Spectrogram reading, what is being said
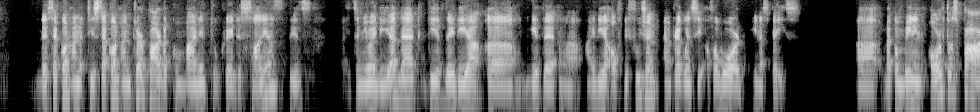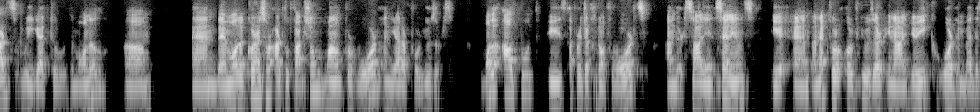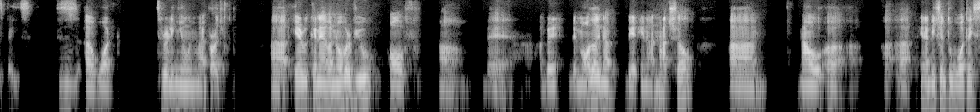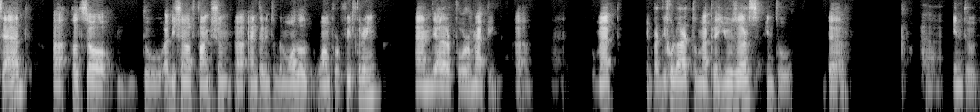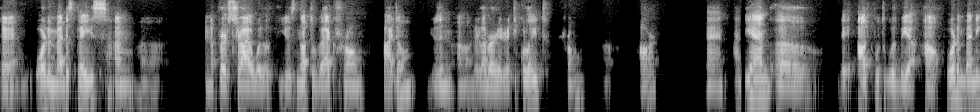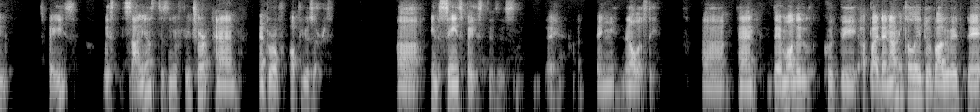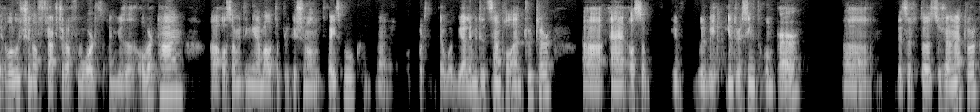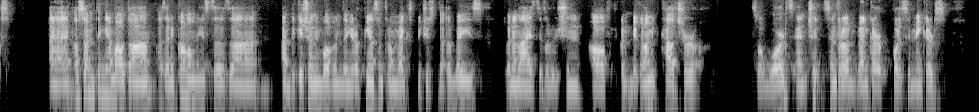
the second and the second and third part are combining to create a salience. This it's a new idea that give the idea uh, give the uh, idea of diffusion and frequency of a word in a space. Uh, by combining all those parts, we get to the model. Um, and the model currents are two functions, one for word and the other for users. Model output is a projection of words under salience and a network of user in a unique word embedded space. This is uh, really new in my project. Uh, here we can have an overview of uh, the, the model in a, in a nutshell. Um, now, uh, uh, uh, in addition to what I said, also two additional function enter into the model, one for filtering and the other for mapping. Uh, to map, in particular, to map the users into the uh, into the word embedded space. Um, uh, in the first try, we'll use node2vec from Python using the library reticulate from R. And at the end, uh, the output will be a, a, word embedding space with salience, this new feature, and network of, of users uh, in the same space. This is the novelty. Uh, and the model could be applied dynamically to evaluate the evolution of structure of words and users over time. Uh, also, I'm thinking about application on Facebook. Uh, of course, there would be a limited sample and Twitter. Uh, and also, it will be interesting to compare uh, the, social networks. And also, I'm thinking about, um, as an economist, as an application involving the European Central Bank speeches database to analyze the evolution of the economic culture, so words and central banker policymakers,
